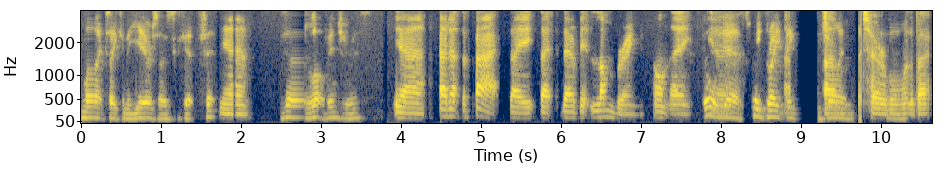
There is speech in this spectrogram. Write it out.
might take him a year or so to get fit. yeah, He's had a lot of injuries. yeah. And at the back, they, they they're a bit lumbering, aren't they? Oh You know, yeah, three great big Um, giants. Terrible at the back.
